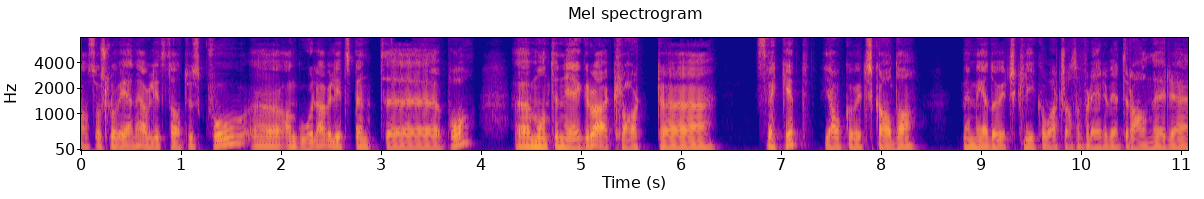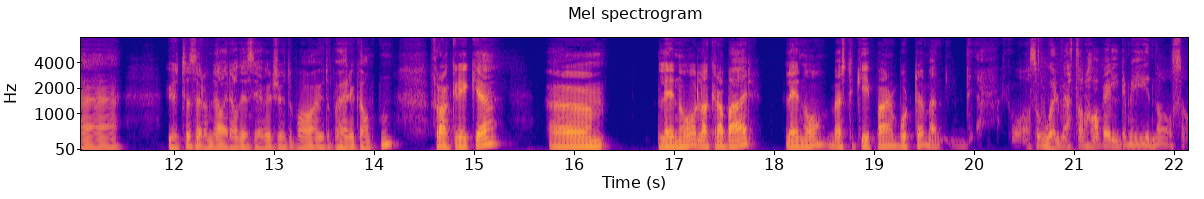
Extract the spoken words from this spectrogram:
altså Slovenia er vel litt status quo. eh, Angola er vi litt spente på. Montenegro er klart svekket. Jaukovic skada, med Medovic, Klikovac, altså flere veteraner ute, selv om de har Radicevic ute på, ute på høyrekanten. Frankrike, Leno, Lacrabert, Leno, beste keeperen, borte, men det altså, OL-mesteren har veldig mye inne også.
